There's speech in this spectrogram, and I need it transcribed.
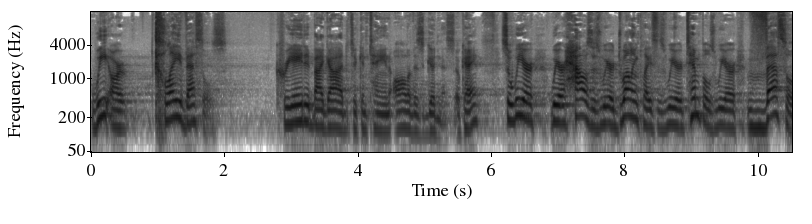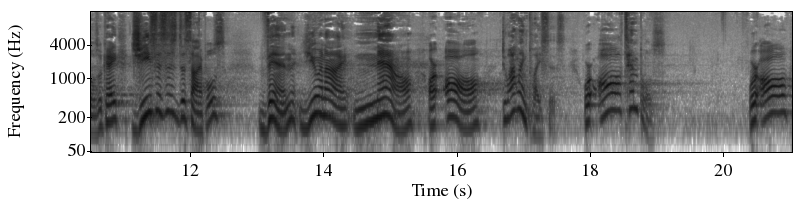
we are clay vessels created by God to contain all of his goodness, okay? So we are we are houses, we are dwelling places, we are temples, we are vessels, okay? Jesus' disciples, then you and I now are all dwelling places. We're all temples. We're all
